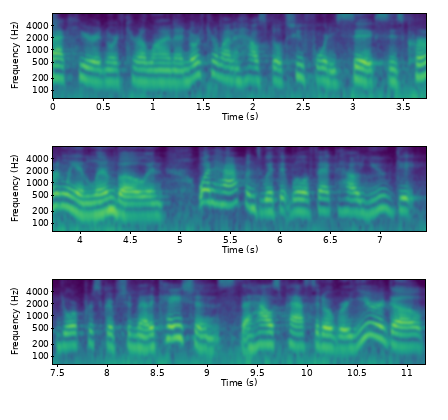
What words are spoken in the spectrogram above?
back here in North Carolina, North Carolina House Bill 246 is currently in limbo, and what happens with it will affect how you get your prescription medications. The House passed it over a year ago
